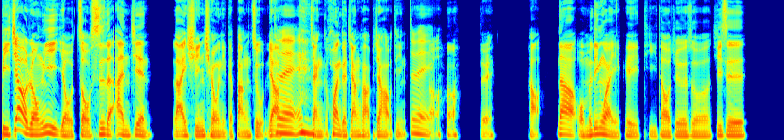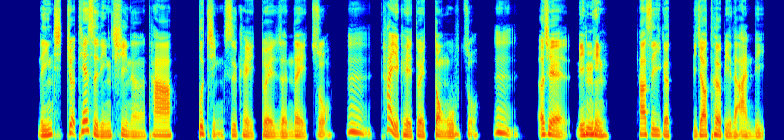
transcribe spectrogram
比较容易有走私的案件来寻求你的帮助。要对讲个换个讲法比较好听。对，哦，对，好，那我们另外也可以提到，就是说，其实灵气就天使灵气呢，它不仅是可以对人类做，嗯它也可以对动物做，嗯，而且灵敏它是一个比较特别的案例，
